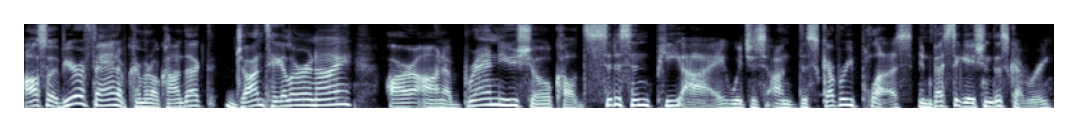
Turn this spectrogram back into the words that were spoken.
Also, if you're a fan of criminal conduct, John Taylor and I are on a brand new show called Citizen PI, which is on Discovery Plus, Investigation Discovery.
